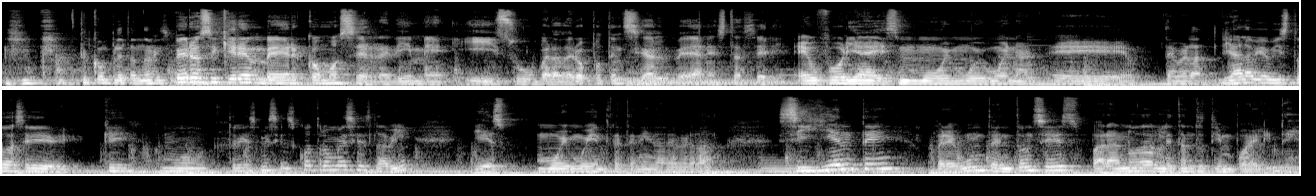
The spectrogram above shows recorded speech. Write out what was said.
Estoy completando mis... Pero si quieren ver cómo se redime y su verdadero potencial, vean esta serie. Euforia es muy, muy buena. Eh, de verdad, ya la había visto hace, ¿qué? Como tres meses, cuatro meses la vi. Y es muy, muy entretenida, de verdad. Siguiente pregunta entonces, para no darle tanto tiempo a Élite.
